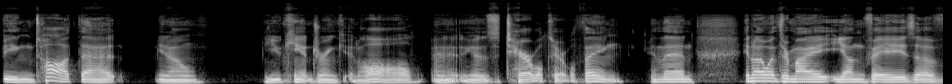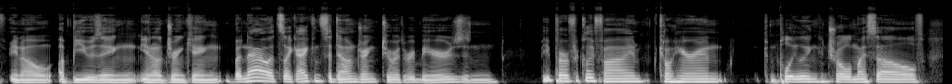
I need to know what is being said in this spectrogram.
being taught that you know you can't drink at all and it, it's a terrible terrible thing. And then you know i went through my young phase of you know abusing you know drinking. But now it's like i can sit down and drink two or three beers and be perfectly fine coherent completely in control of myself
